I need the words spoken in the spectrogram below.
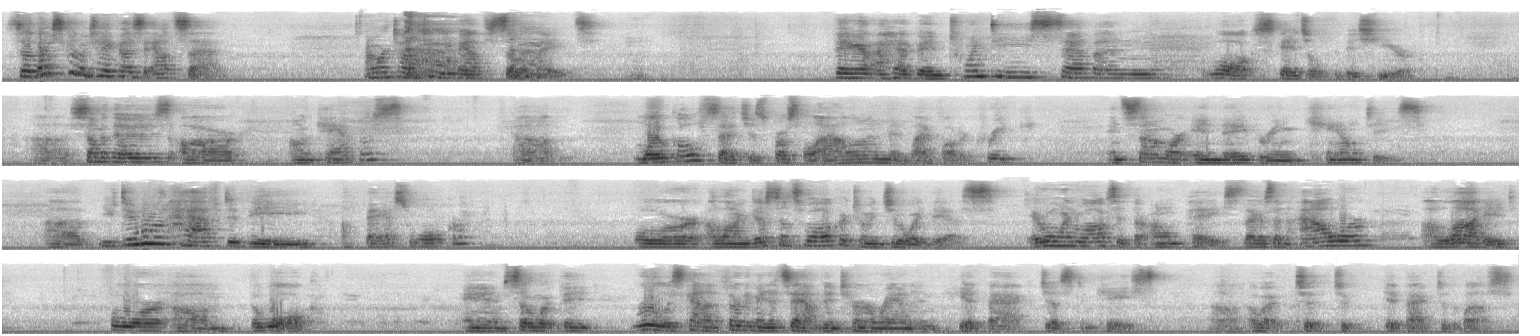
So that's going to take us outside. I want to talk to you about the soulmates. There have been 27 walks scheduled for this year. Uh, Some of those are on campus, local, such as Percival Island and Blackwater Creek, and some are in neighboring counties. Uh, You do not have to be a fast walker or a long distance walker to enjoy this. Everyone walks at their own pace. There's an hour allotted for um, the walk. And so what the rule is kind of 30 minutes out and then turn around and head back just in case, uh, oh, to, to get back to the bus.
